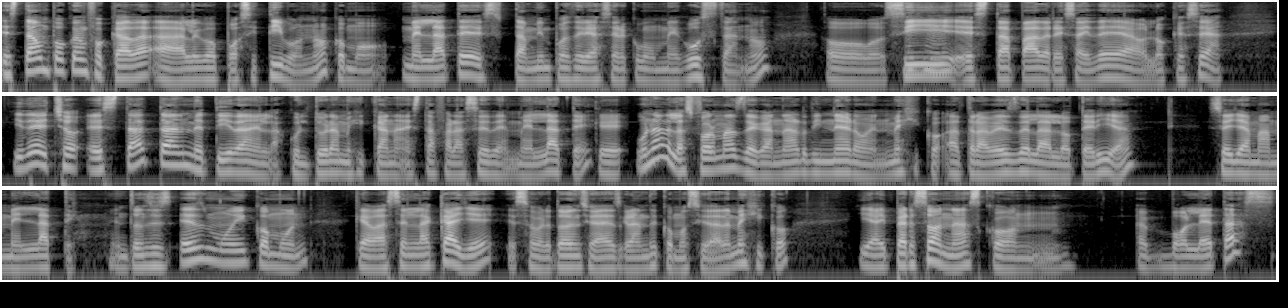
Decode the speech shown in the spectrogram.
está un poco enfocada a algo positivo, ¿no? Como me late también podría ser como me gusta, ¿no? O sí está padre esa idea o lo que sea. Y de hecho está tan metida en la cultura mexicana esta frase de me late que una de las formas de ganar dinero en México a través de la lotería se llama me late. Entonces es muy común que vas en la calle, eh, sobre todo en ciudades grandes como Ciudad de México, y hay personas con eh, boletas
